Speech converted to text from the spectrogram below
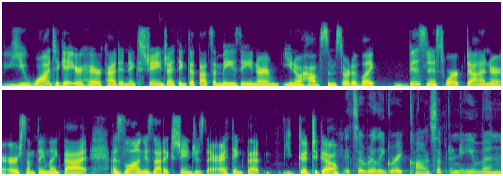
you want to get your hair cut in exchange, I think that that's amazing. Or, you know, have some sort of like business work done or, or something like that. As long as that exchange is there, I think that you're good to go. It's a really great concept. And even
